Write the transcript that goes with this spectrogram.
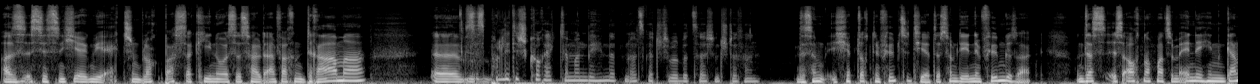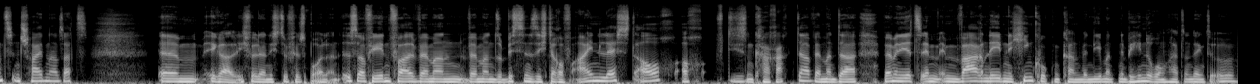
Also es ist jetzt nicht irgendwie Action-Blockbuster-Kino, es ist halt einfach ein Drama. Äh, Ist das politisch korrekt, wenn man Behinderten als Vegetable bezeichnet, Stefan? das haben, ich habe doch den Film zitiert, das haben die in dem Film gesagt. Und das ist auch nochmal zum Ende hin ein ganz entscheidender Satz. Ähm, egal, ich will da nicht zu viel spoilern. Ist auf jeden Fall, wenn man, wenn man so ein bisschen sich darauf einlässt, auch, auch auf diesen Charakter, wenn man da, wenn man jetzt im, im wahren Leben nicht hingucken kann, wenn jemand eine Behinderung hat und denkt, oh,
